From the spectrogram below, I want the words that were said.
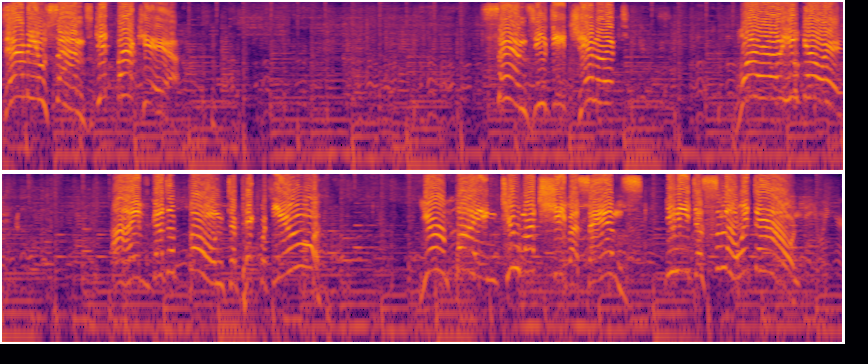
Damn you, Sans! Get back here! Sans, you degenerate! Where are you going? I've got a bone to pick with you! You're buying too much Shiba, Sans! You need to slow it down! Hey, you wanna hear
